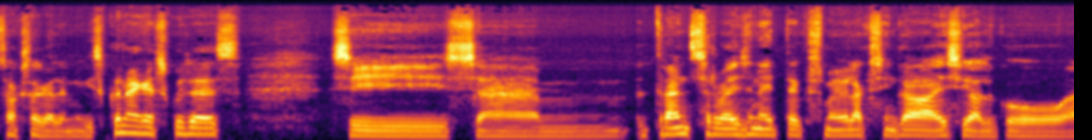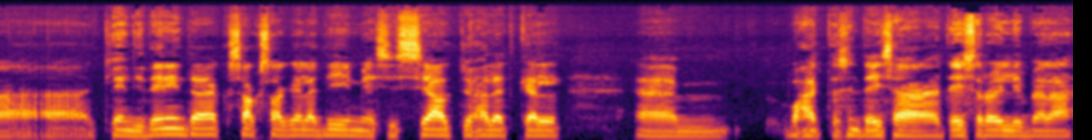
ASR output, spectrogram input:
saksa keele mingis kõnekeskuses siis ähm, Transferwise'i näiteks ma ju läksin ka esialgu äh, klienditeenindajaks saksa keele tiimi ja siis sealt ühel hetkel ähm, vahetasin teise, teise rolli peale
